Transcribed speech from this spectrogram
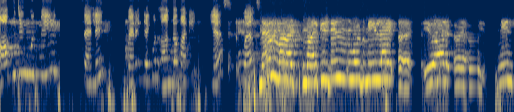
marketing would be selling, wherein they could earn the money. Yes. Who else? Ma'am, mar- marketing would mean like uh, you are uh, means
